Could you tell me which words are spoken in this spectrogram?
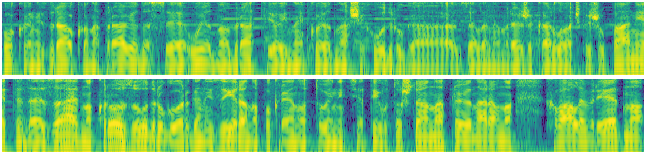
pokojni Zdravko napravio da se ujedno obratio i nekoj od naših udruga Zelene mreže Karlovačke županije te da je zajedno kroz udrugu organizirano pokrenuo tu inicijativu. To što je on napravio naravno hvale vrijedno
